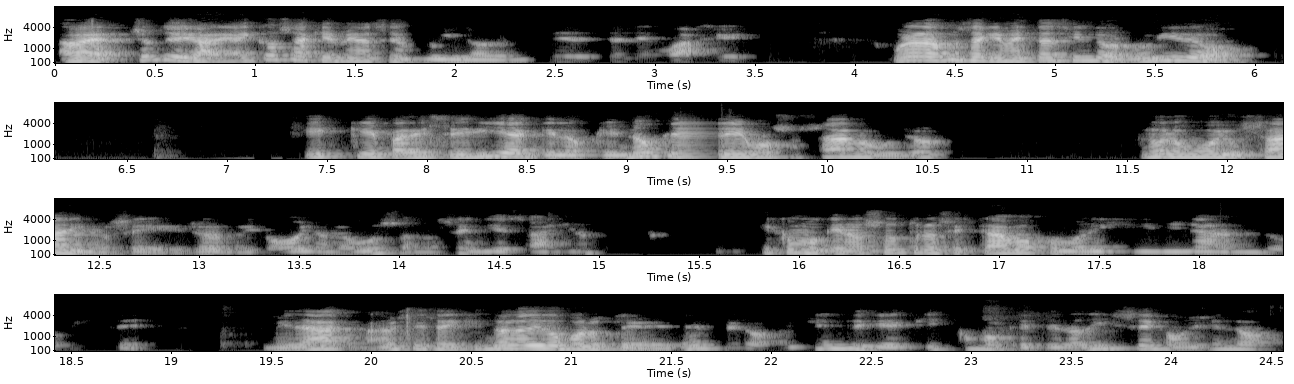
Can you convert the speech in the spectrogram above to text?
a ver, yo te digo, hay cosas que me hacen ruido del, lenguaje. Una de las cosas que me está haciendo ruido es que parecería que los que no queremos usarlo, yo no lo voy a usar y no sé, yo digo, hoy no lo uso, no sé, en 10 años, es como que nosotros estamos como discriminando, ¿viste? Me da, a veces no lo digo por ustedes, ¿eh? pero hay gente que, es como que te lo dice, como diciendo,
